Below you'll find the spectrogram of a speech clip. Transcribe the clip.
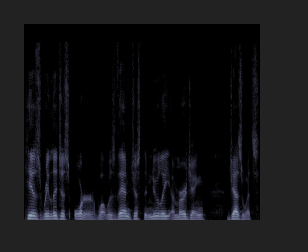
his religious order, what was then just the newly emerging Jesuits.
